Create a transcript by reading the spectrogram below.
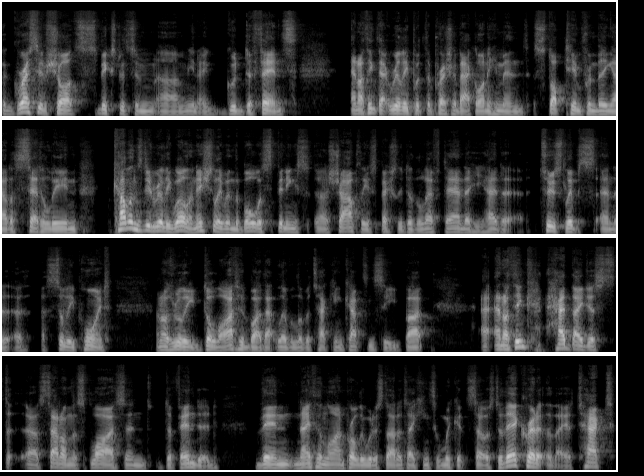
aggressive shots mixed with some um, you know good defense. And I think that really put the pressure back on him and stopped him from being able to settle in. Cummins did really well initially when the ball was spinning uh, sharply, especially to the left-hander. He had uh, two slips and a, a, silly point, and I was really delighted by that level of attacking captaincy. But and I think had they just uh, sat on the splice and defended, then Nathan Lyon probably would have started taking some wickets. So it's to their credit that they attacked.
